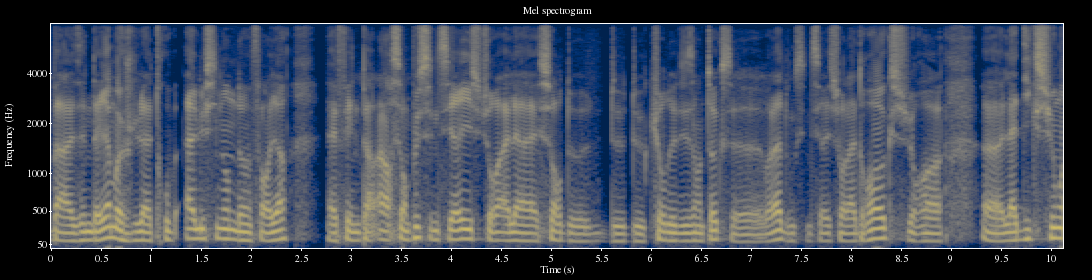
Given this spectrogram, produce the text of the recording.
bah, Zendaya, moi, je la trouve hallucinante dans Euphoria. Elle fait une. Alors, c'est en plus c'est une série sur. Elle, sort de, cure de désintox, euh, voilà. Donc, c'est une série sur la drogue, sur euh, l'addiction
